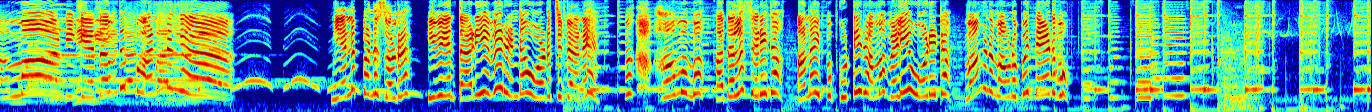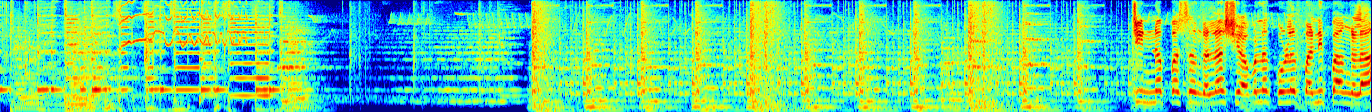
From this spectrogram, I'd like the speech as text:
அம்மா நீங்க ஏதாவது பண்ணுங்க. என்ன பண்ண சொல்ற? இவன் என் தடியவே ரெண்டா உடைச்சிட்டானே ஆமாமா அதெல்லாம் சரிதான். ஆனா இப்ப குட்டி ராமா வெளியே ஓடிட்டான். வாங்க நம்ம அவனை போய் தேடுவோம். சின்ன பசங்கெல்லாம் ஷவலக்குள்ள பண்ணிப்பாங்களா?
